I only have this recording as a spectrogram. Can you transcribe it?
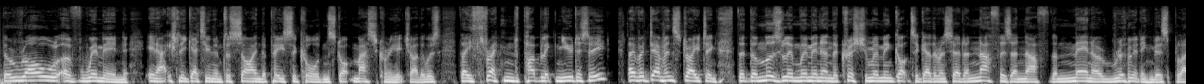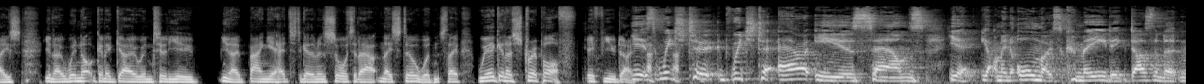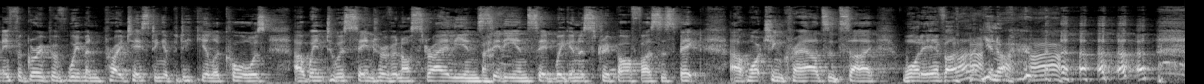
The role of women in actually getting them to sign the peace accord and stop massacring each other was they threatened public nudity. They were demonstrating that the Muslim women and the Christian women got together and said, enough is enough. The men are ruining this place. You know, we're not going to go until you you know, bang your heads together and sort it out, and they still wouldn't say, "We're going to strip off if you don't." Yes, which to which to our ears sounds, yeah, yeah, I mean, almost comedic, doesn't it? And if a group of women protesting a particular cause uh, went to a centre of an Australian city and said, "We're going to strip off," I suspect uh, watching crowds would say, "Whatever," you know.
